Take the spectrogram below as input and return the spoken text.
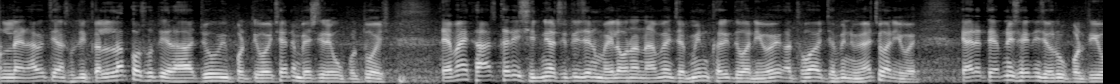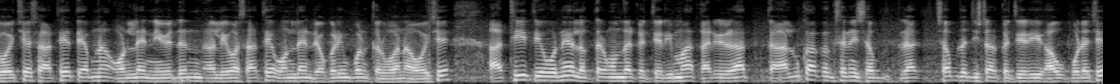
ઓનલાઈન આવે ત્યાં સુધી કલાકો સુધી રાહ જોવી પડતી હોય છે અને બેસી રહેવું પડતું હોય છે. તેમાંય ખાસ કરી સિનિયર સિટીઝન મહિલાઓના નામે જમીન ખરીદવાની હોય અથવા જમીન વેચવાની હોય, ત્યારે તેમની સહીની જરૂર પડતી હોય છે. સાથે તેમના ઓનલાઈન નિવેદન લેવા સાથે ઓનલાઈન રેકોર્ડિંગ પણ કરવાના હોય છે. આથી તેઓને લખતર મામલદાર કચેરીમાં કાર્યરત તાલુકા કક્ષાની સબ સબ રજિસ્ટ્રાર કચેરી આવવું પડે છે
